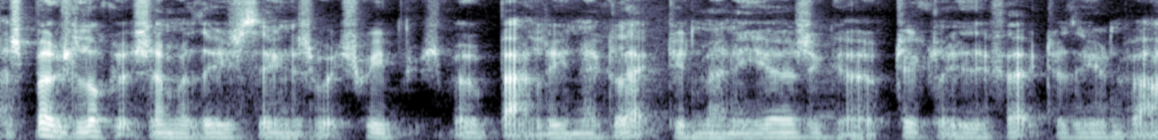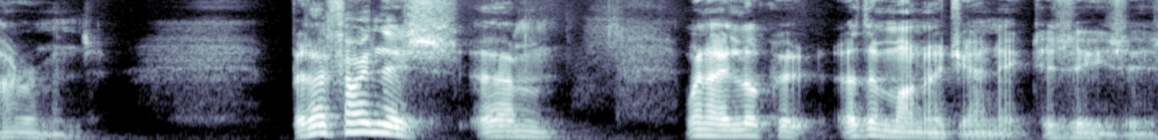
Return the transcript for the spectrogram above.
I suppose, look at some of these things which we so badly neglected many years ago, particularly the effect of the environment. But I find this, um, when I look at other monogenic diseases,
